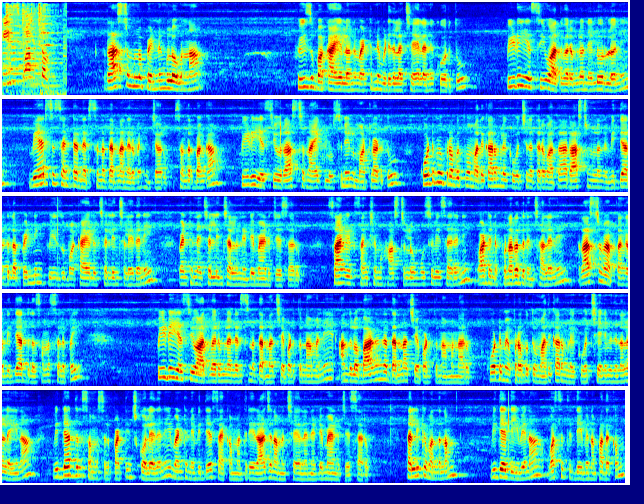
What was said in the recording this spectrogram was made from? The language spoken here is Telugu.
కి స్వాగతం. రాష్ట్రంలో పెండింగ్లో ఉన్న ఫీజు బకాయిలను వెంటనే విడుదల చేయాలని కోరుతూ పీడీఎస్యు ఆధ్వర్యంలో నెల్లూరులోని విఆర్సీ సెంటర్ నిరసన ధర్నా నిర్వహించారు. సందర్భంగా పీడీఎస్యు రాష్ట్ర నాయకులు సునీల్ మాట్లాడుతూ కూటమి ప్రభుత్వం అధికారంలోకి వచ్చిన తర్వాత రాష్ట్రంలోని విద్యార్థుల పెండింగ్ ఫీజు బకాయిలు చెల్లించలేదని వెంటనే చెల్లించాలని డిమాండ్ చేశారు. సాంఘిక సంక్షేమ హాస్టళ్ళు మూసివేశారని వాటిని పునరుద్ధరించాలని రాష్ట్ర వ్యాప్తంగా విద్యార్థుల సమస్యలపై పీడీఎస్యు ఆధ్వర్యంలో నిరసన ధర్నా చేపడుతున్నామని అందులో భాగంగా ధర్నా చేపడుతున్నామన్నారు. కూటమి ప్రభుత్వం అధికారంలోకి వచ్చి ఎనిమిది నెలలైనా విద్యార్థుల సమస్యలు పట్టించుకోలేదని వెంటనే విద్యాశాఖ మంత్రి రాజీనామా చేయాలని డిమాండ్ చేశారు. తల్లికి వందనం విద్యా దీవెన వసతి దీవెన పథకం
